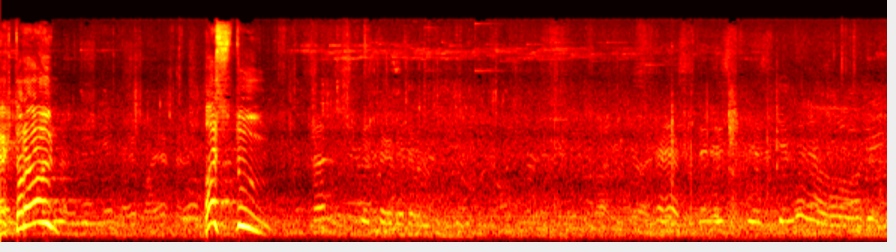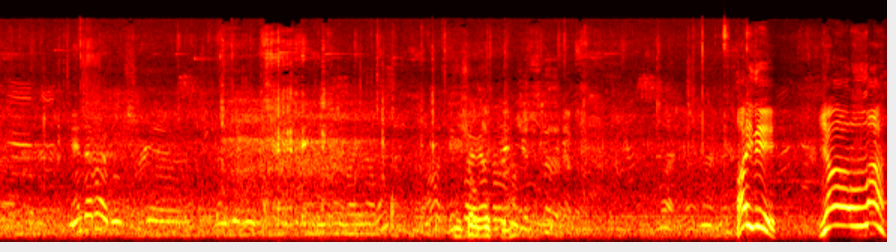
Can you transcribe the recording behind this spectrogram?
Mehteran! Bastu! Haydi! Ya Allah!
